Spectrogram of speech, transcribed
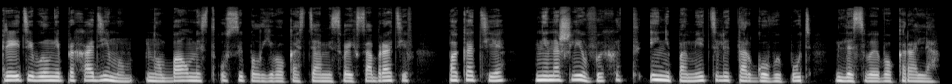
Третий был непроходимым, но Балмист усыпал его костями своих собратьев, пока те не нашли выход и не пометили торговый путь для своего короля.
